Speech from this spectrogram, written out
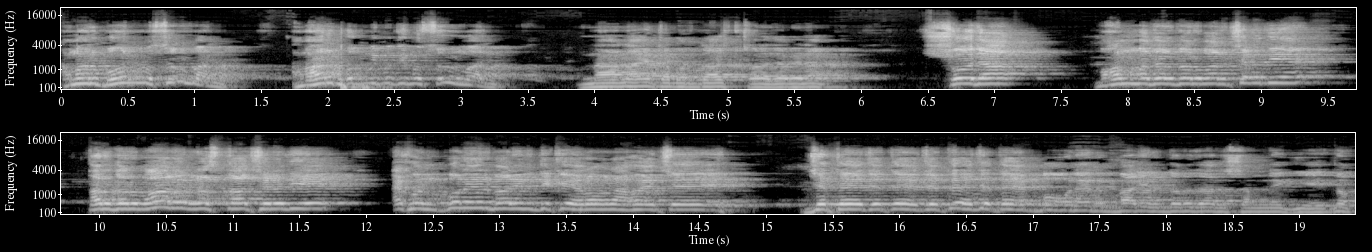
আমার বোন মুসলমান, আমার ভগ্নিপতি মুসলমান। না না, এটা বরদাস্ত করা যাবে না। সোজা মোহাম্মদের দরবার ছেড়ে দিয়ে, তার দরবারের রাস্তা ছেড়ে দিয়ে এখন বোনের বাড়ির দিকে রওনা হয়েছে। যেতে যেতে যেতে যেতে বোনের বাড়ির দরজার সামনে গিয়ে নক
